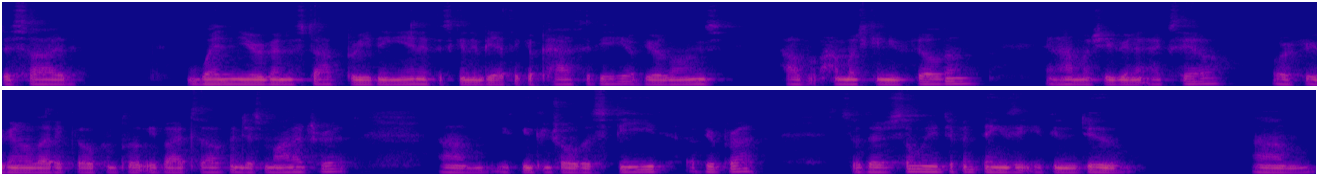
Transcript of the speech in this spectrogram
decide when you're going to stop breathing in, if it's going to be at the capacity of your lungs, how, how much can you fill them, and how much you're going to exhale, or if you're going to let it go completely by itself and just monitor it. Um, you can control the speed of your breath. So there's so many different things that you can do. Um,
